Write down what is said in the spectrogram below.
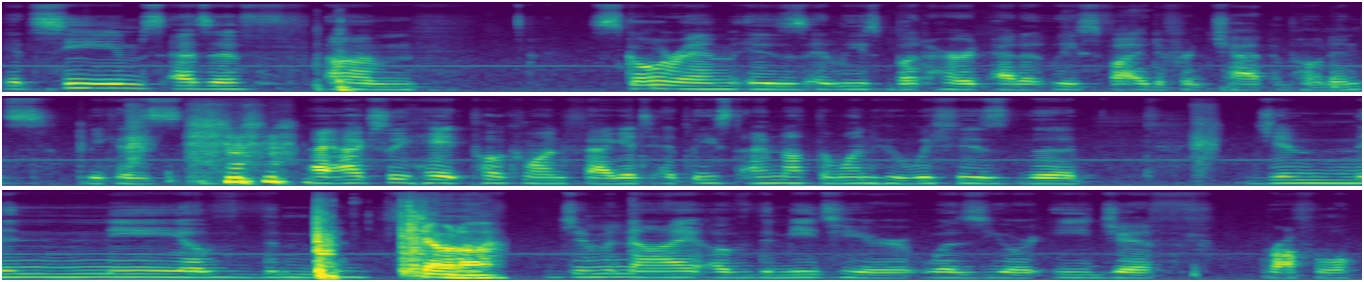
it seems as if um, Skullrim is at least butthurt at at least five different chat opponents because I actually hate Pokemon faggot. At least I'm not the one who wishes the Gemini of the Gemini. Gemini of the meteor was your E-GIF ruffle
